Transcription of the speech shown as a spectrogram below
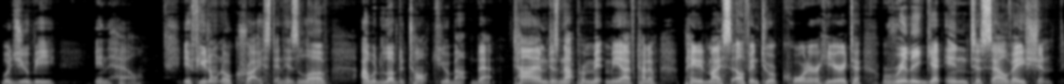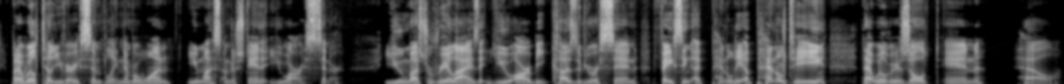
Would you be in hell? If you don't know Christ and His love, I would love to talk to you about that. Time does not permit me. I've kind of painted myself into a corner here to really get into salvation. But I will tell you very simply number one, you must understand that you are a sinner you must realize that you are, because of your sin, facing a penalty, a penalty that will result in hell.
